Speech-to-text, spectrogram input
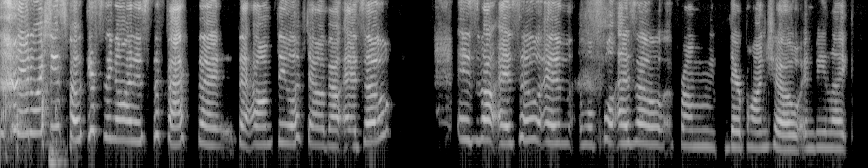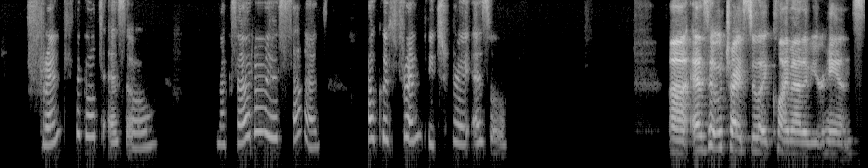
Instead, what she's focusing on is the fact that that um they left out about Ezo. Is about Ezo, and we'll pull Ezo from their poncho and be like, "Friend forgot Ezo. Noxara is sad. How could friend betray Ezo?" Uh, Ezo tries to like climb out of your hands.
